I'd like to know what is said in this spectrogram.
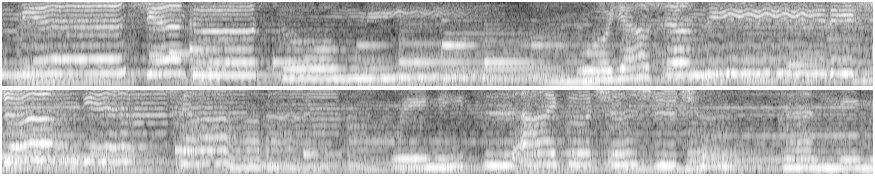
面前歌颂你，我要向你的圣殿下拜，为你赐爱和诚实称赞黎明。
